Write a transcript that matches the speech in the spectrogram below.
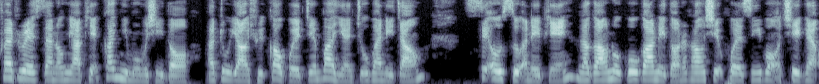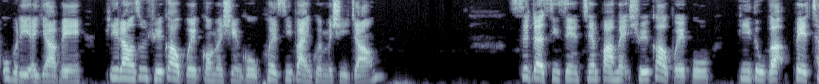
ဖက်ဒရယ်စံနှုန်းများဖြင့်ကိုက်ညီမှုမရှိသောအတူရောင်ရွေးကောက်ပွဲကျင်းပရန်ကြိုးပမ်းနေကြောင်းစစ်အုပ်စုအနေဖြင့်၎င်းတို့ကိုးကားနေသော2008ဖွဲ့စည်းပုံအခြေခံဥပဒေအရပင်ပြည်ထောင်စုရွေးကောက်ပွဲကော်မရှင်ကိုဖွဲ့စည်းပိုင်ခွင့်မရှိကြောင်းစစ်တပ်စီစဉ်ကျင်းပမဲ့ရွေးကောက်ပွဲကိုပြည်သူကပယ်ချ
